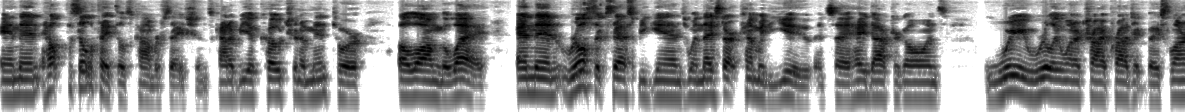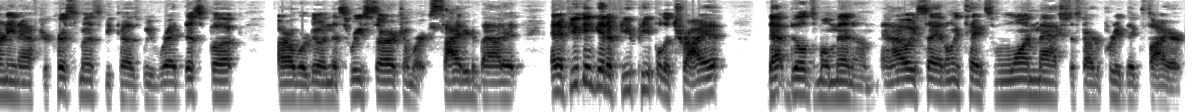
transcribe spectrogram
and then help facilitate those conversations, kind of be a coach and a mentor along the way. And then real success begins when they start coming to you and say, hey, Dr. Goins, we really want to try project based learning after Christmas because we've read this book or we're doing this research and we're excited about it. And if you can get a few people to try it, that builds momentum. And I always say it only takes one match to start a pretty big fire.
